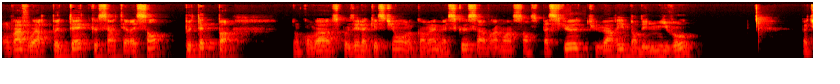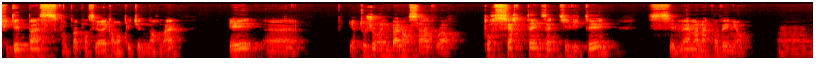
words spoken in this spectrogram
on va voir. Peut-être que c'est intéressant, peut-être pas. Donc on va se poser la question quand même, est-ce que ça a vraiment un sens? Parce que tu arrives dans des niveaux, bah, tu dépasses ce qu'on peut considérer comme amplitude normale, et il y a toujours une balance à avoir. Pour certaines activités, c'est même un inconvénient. Euh,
